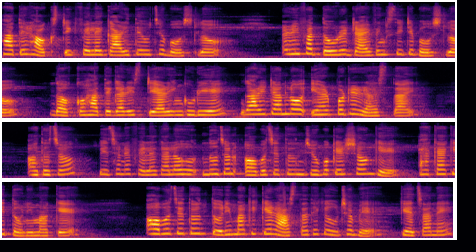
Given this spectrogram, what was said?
হাতের হকস্টিক ফেলে গাড়িতে উঠে বসল। রিফাত দৌড়ে ড্রাইভিং সিটে বসল। দক্ষ হাতে গাড়ির স্টিয়ারিং ঘুরিয়ে গাড়ি টানলো এয়ারপোর্টের রাস্তায়। অথচ পেছনে ফেলে গেল দুজন অবচেতন যুবকের সঙ্গে একাকী তনিমাকে। অবচেতন তনিমাকে কে রাস্তা থেকে উঠবে, কে জানে?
